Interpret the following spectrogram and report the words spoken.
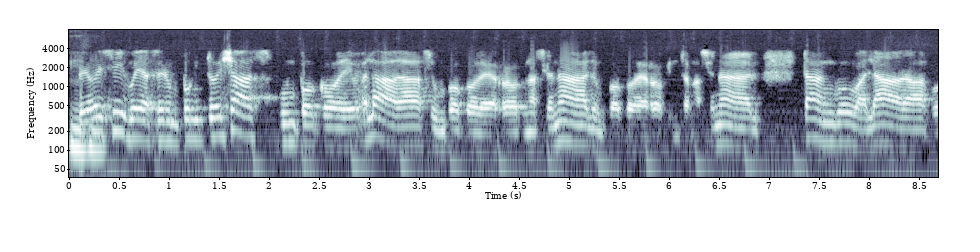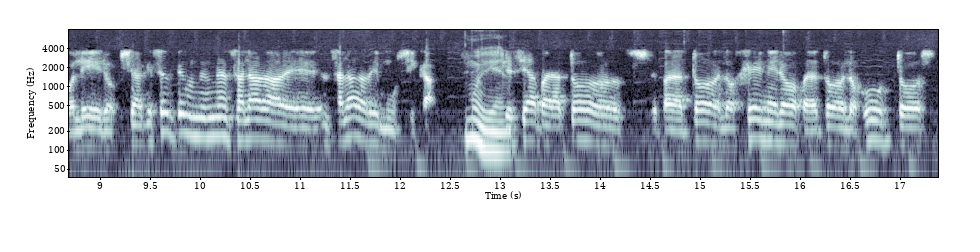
Pero hoy sí voy a hacer un poquito de jazz, un poco de baladas, un poco de rock nacional, un poco de rock internacional, tango, baladas, bolero, o sea, que sea una ensalada de ensalada de música. Muy bien. Que sea para todos para todos los géneros, para todos los gustos.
